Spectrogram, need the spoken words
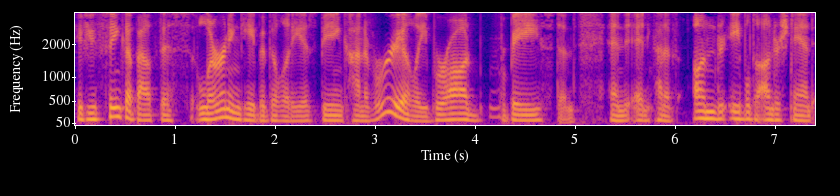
If you think about this learning capability as being kind of really broad based and and and kind of under, able to understand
